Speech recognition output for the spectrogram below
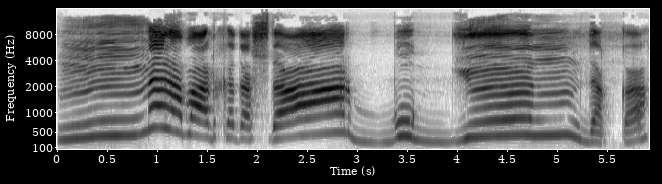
Merhaba arkadaşlar. Bugün bir dakika.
